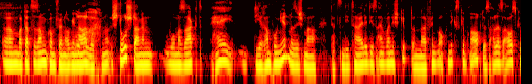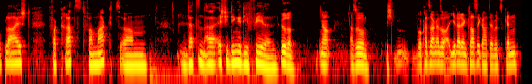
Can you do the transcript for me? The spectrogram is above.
ähm, was da zusammenkommt für einen Originallook. Ne? Stoßstangen, wo man sagt, hey, die ramponiert man sich mal. Das sind die Teile, die es einfach nicht gibt. Und da findet man auch nichts gebraucht. Ist alles ausgebleicht, verkratzt, vermackt. Ähm, das sind echt die Dinge, die fehlen. Irre. Ja, also ich wollte gerade sagen, also jeder, der einen Klassiker hat, der wird es kennen.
